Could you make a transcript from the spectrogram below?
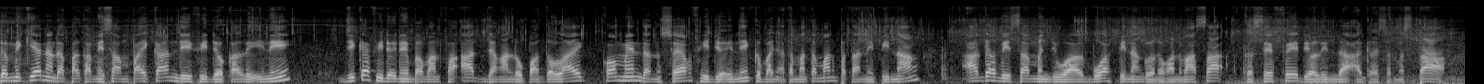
Demikian yang dapat kami sampaikan di video kali ini. Jika video ini bermanfaat, jangan lupa untuk like, komen, dan share video ini ke banyak teman-teman petani pinang agar bisa menjual buah pinang gelondongan masak ke CV Diolinda Agri Semesta.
